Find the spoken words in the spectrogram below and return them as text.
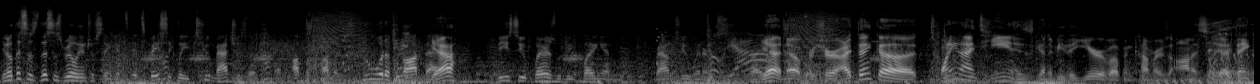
you know, this is this is really interesting. It's, it's basically two matches of, of up and comers. Who would have thought that Yeah, these two players would be playing in round two winners? Right? yeah, no, for sure. I think uh, 2019 is going to be the year of up and comers. Honestly, I think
